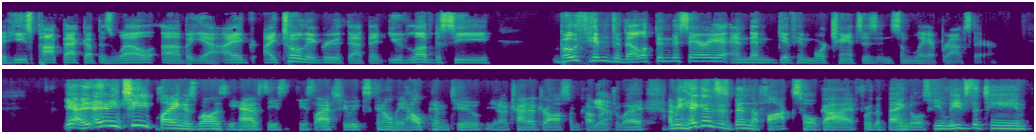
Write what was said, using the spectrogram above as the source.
that he's popped back up as well. Uh, but yeah, I I totally agree with that. That you'd love to see both him develop in this area and then give him more chances in some layup routes there. Yeah, I mean, Tee playing as well as he has these these last few weeks can only help him too. You know, trying to draw some coverage yeah. away. I mean, Higgins has been the foxhole guy for the Bengals. He leads the team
